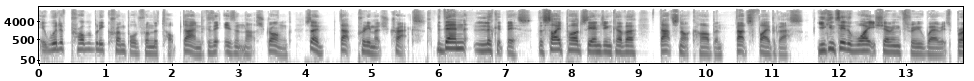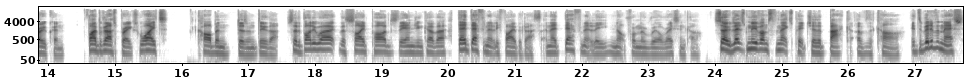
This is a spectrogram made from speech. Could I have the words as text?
it would have probably crumpled from the top down because it isn't that strong. So, that pretty much tracks. But then look at this the side pods, the engine cover, that's not carbon, that's fiberglass. You can see the white showing through where it's broken. Fiberglass breaks white, Carbon doesn't do that. So the bodywork, the side pods, the engine cover, they're definitely fiberglass and they're definitely not from a real racing car. So let's move on to the next picture, the back of the car. It's a bit of a mess,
